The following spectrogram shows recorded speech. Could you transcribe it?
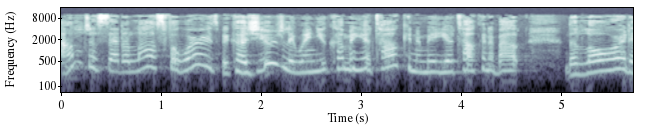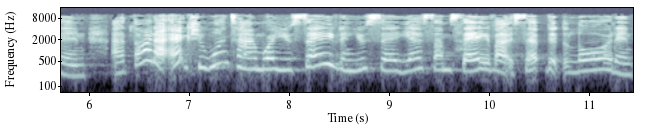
I'm just at a loss for words because usually when you come in here talking to me, you're talking about the Lord. And I thought I asked you one time, were you saved? And you said, yes, I'm saved. I accepted the Lord. And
